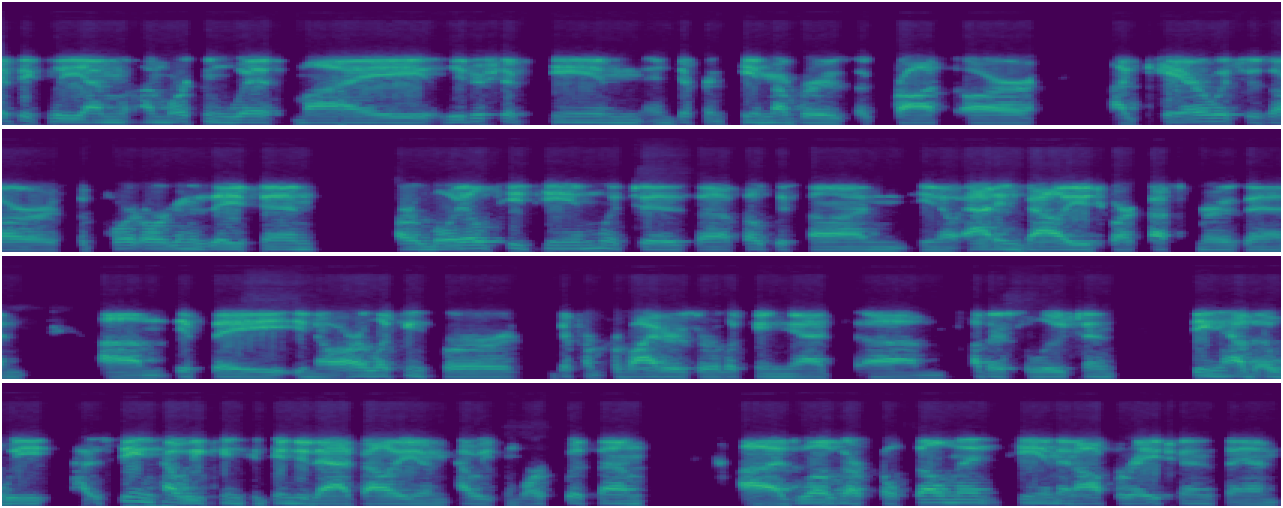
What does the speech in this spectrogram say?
typically, I'm I'm working with my leadership team and different team members across our uh, care, which is our support organization, our loyalty team, which is uh, focused on you know adding value to our customers and um, if they you know are looking for different providers or looking at um, other solutions, seeing how we seeing how we can continue to add value and how we can work with them, uh, as well as our fulfillment team and operations and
